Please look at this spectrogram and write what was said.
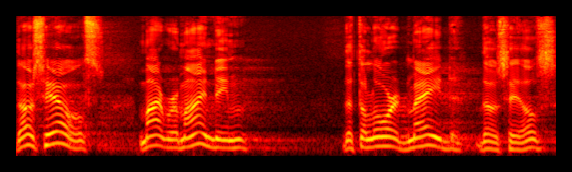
Those hills might remind him that the Lord made those hills,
